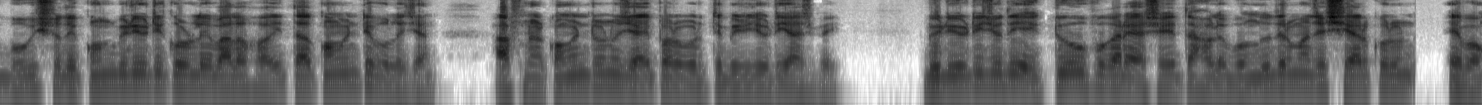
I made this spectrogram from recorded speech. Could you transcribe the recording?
ভবিষ্যতে কোন ভিডিওটি করলে ভালো হয় তা কমেন্টে বলে যান। আপনার কমেন্ট অনুযায়ী পরবর্তী ভিডিওটি আসবে। ভিডিওটি যদি একটু উপকারে আসে, তাহলে বন্ধুদের মাঝে শেয়ার করুন এবং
